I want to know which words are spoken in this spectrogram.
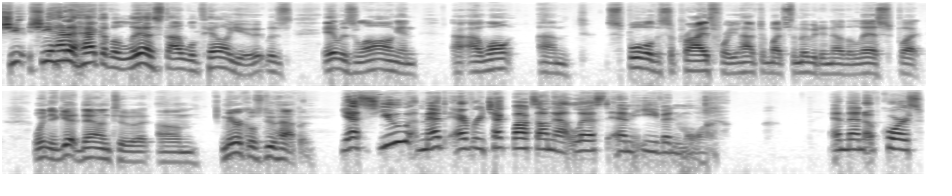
she she had a heck of a list. I will tell you, it was it was long, and I, I won't um, spoil the surprise for you. You have to watch the movie to know the list. But when you get down to it, um, miracles do happen. Yes, you met every checkbox on that list and even more. And then, of course,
